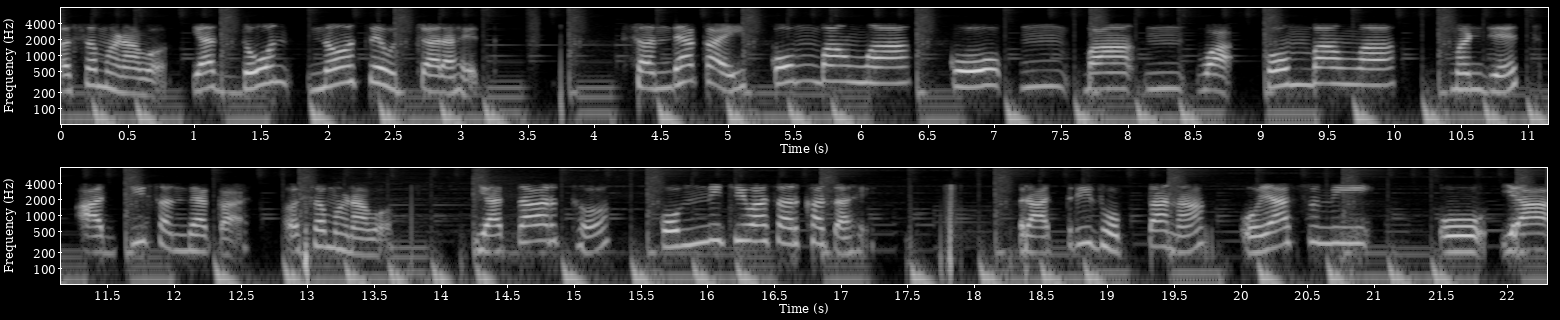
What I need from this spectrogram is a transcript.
असं म्हणावं. यात दोन न चे उच्चार आहेत. संध्याकाळी कोंबांवा कोंबांवा. कोंबांवा म्हणजेच आजची संध्याकाळ असं म्हणावं. याचा अर्थ कोमनिचिवा सारखाच आहे. रात्री झोपताना ओयासुमी ओ या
